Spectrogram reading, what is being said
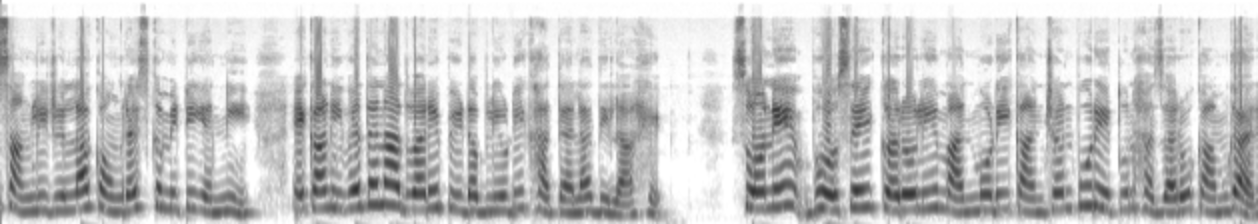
सांगली जिल्हा काँग्रेस कमिटी यांनी एका निवेदनाद्वारे पीडब्ल्यूडी खात्याला दिला आहे. सोने भोसे करोली मानमोडी कांचनपूर येथून हजारो कामगार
